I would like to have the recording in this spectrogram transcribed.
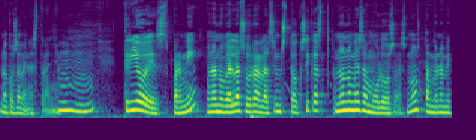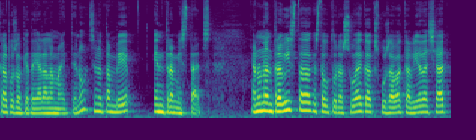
Una cosa ben estranya. Mm -hmm. Trio és, per mi, una novel·la sobre relacions tòxiques, no només amoroses, no? també una mica pues, el que deia la Maite, no? sinó també entre amistats. En una entrevista, aquesta autora sueca exposava que havia deixat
